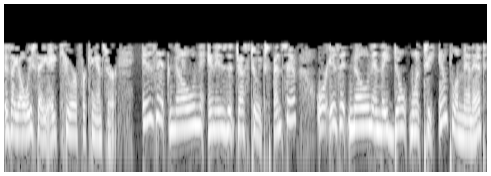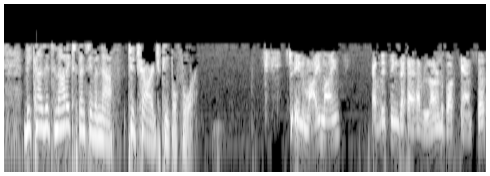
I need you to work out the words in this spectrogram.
as I always say, a cure for cancer? Is it known and is it just too expensive or is it known and they don't want to implement it because it's not expensive enough to charge people for? In my mind, everything that I have learned about cancer,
